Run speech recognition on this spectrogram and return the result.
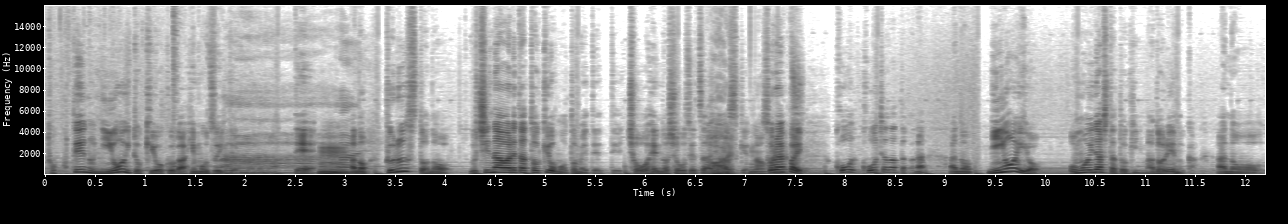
特定の匂いと記憶が紐づいてるものもあって。うん。あのプルーストの「失われた時を求めて」っていう長編の小説ありますけど、はい。それはやっぱりこう紅茶だったかな？あの匂いを思い出した時にマドレーヌか。あの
